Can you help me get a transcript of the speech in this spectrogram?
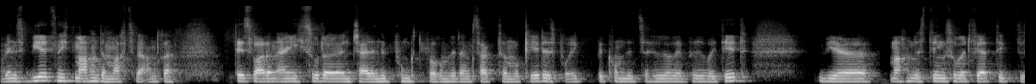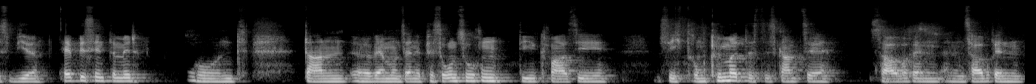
wenn es wir jetzt nicht machen, dann macht es wer anderer das war dann eigentlich so der entscheidende Punkt, warum wir dann gesagt haben, okay, das Projekt bekommt jetzt eine höhere Priorität. Wir machen das Ding so weit fertig, dass wir happy sind damit. Und dann äh, werden wir uns eine Person suchen, die quasi sich darum kümmert, dass das Ganze sauberen, einen sauberen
